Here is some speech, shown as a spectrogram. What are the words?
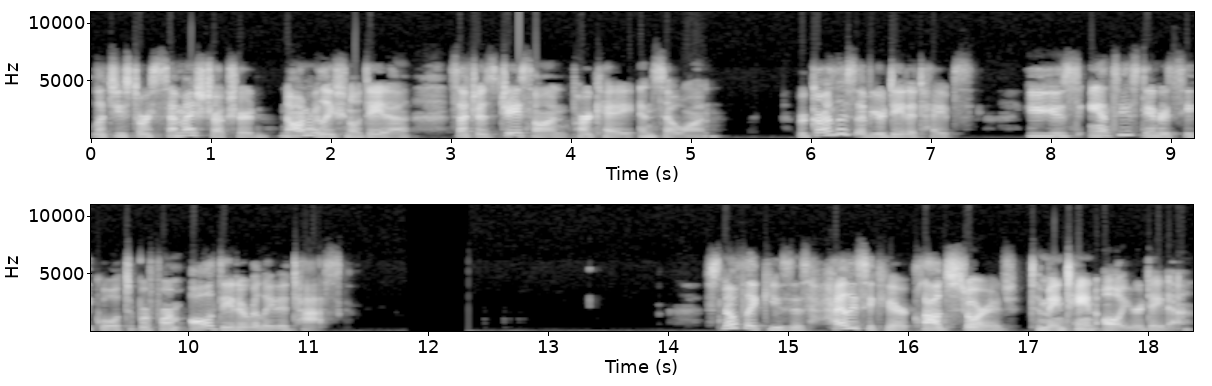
lets you store semi structured, non relational data such as JSON, Parquet, and so on. Regardless of your data types, you use ANSI Standard SQL to perform all data related tasks. Snowflake uses highly secure cloud storage to maintain all your data.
